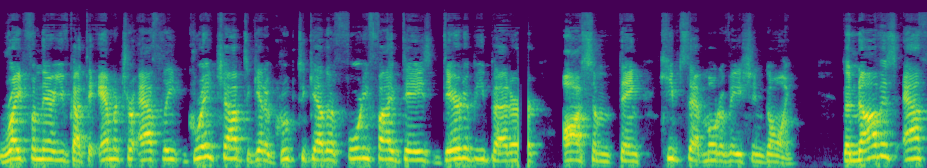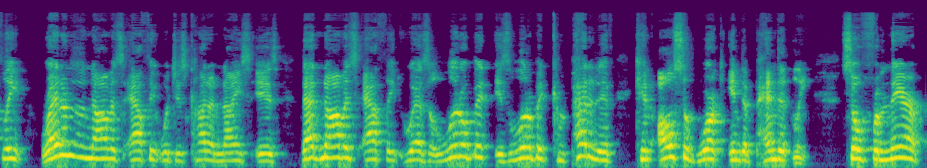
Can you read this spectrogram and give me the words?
Right from there you've got the amateur athlete. Great job to get a group together 45 days dare to be better awesome thing keeps that motivation going the novice athlete, right under the novice athlete, which is kind of nice, is that novice athlete who has a little bit is a little bit competitive can also work independently. So from there,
